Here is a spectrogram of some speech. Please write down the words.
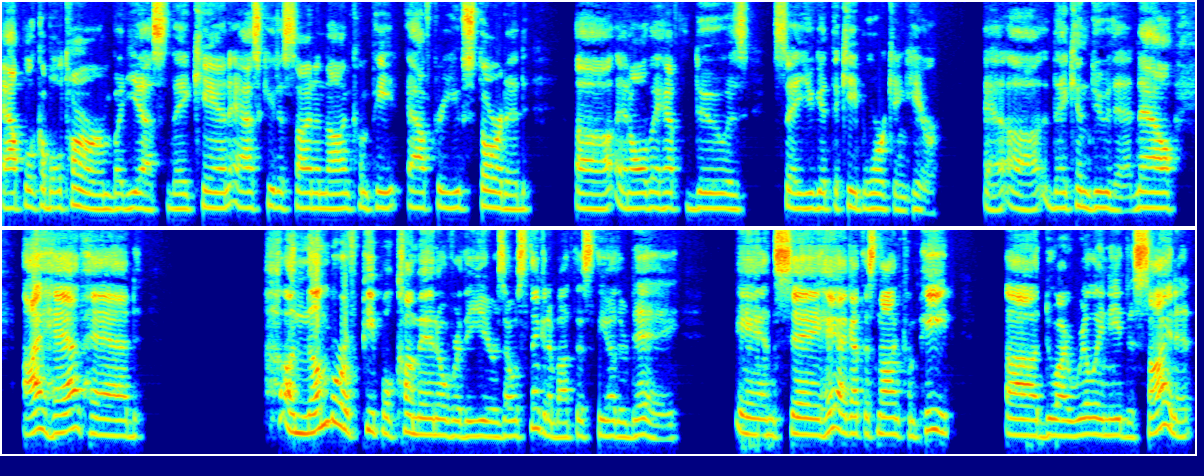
applicable term, but yes, they can ask you to sign a non-compete after you've started, uh, and all they have to do is say you get to keep working here. Uh, they can do that. Now, I have had a number of people come in over the years. I was thinking about this the other day and say, Hey, I got this non compete. Uh, do I really need to sign it?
